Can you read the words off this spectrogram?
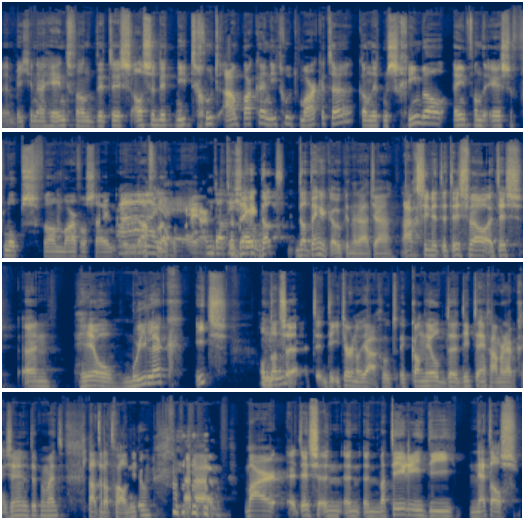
een beetje naar hint van dit is, als ze dit niet goed aanpakken, niet goed marketen, kan dit misschien wel een van de eerste flops van Marvel zijn in de Ah, afgelopen ja, ja, ja. paar jaar. Dat zo... denk, ik, dat, dat denk ik ook inderdaad, ja. Aangezien het, het is wel, het is een heel moeilijk iets. Omdat Mhm. ze, de Eternal, ja goed, ik kan heel de diepte ingaan, maar daar heb ik geen zin in op dit moment. Laten we dat vooral niet doen. Ehm, maar het is een, een, een materie die net als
